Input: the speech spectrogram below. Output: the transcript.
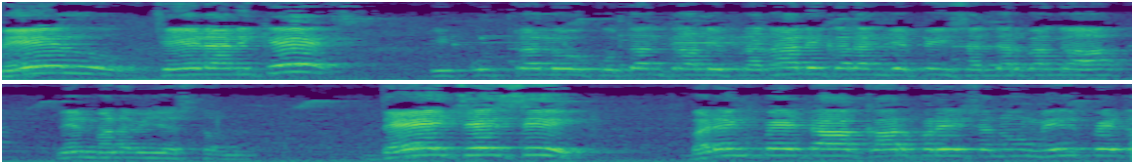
మేలు చేయడానికే ఈ కుట్రలు కుతంత్రాలు ఈ ప్రణాళికలు అని చెప్పి ఈ సందర్భంగా నేను మనవి చేస్తాను దయచేసి బడెంపేట కార్పొరేషన్ మీర్పేట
